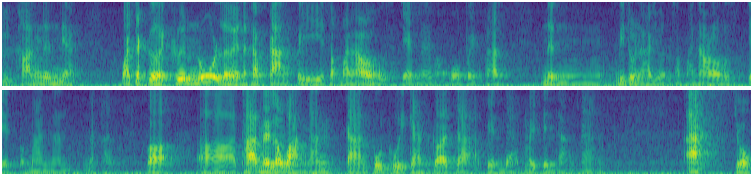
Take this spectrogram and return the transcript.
อีกครั้งหนึ่งเนี่ยกว่าจะเกิดขึ้นนู่นเลยนะครับกลางปี 2567 เลยของ OPEC Plus 1มิถุนายน 2567 ประมาณนั้นนะครับก็ถ้าในระหว่างนั้นการพูดคุยกันก็จะเป็นแบบไม่เป็นทางการอะ จบ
